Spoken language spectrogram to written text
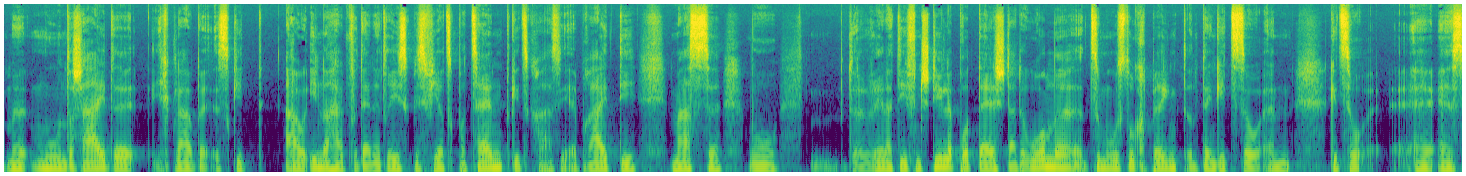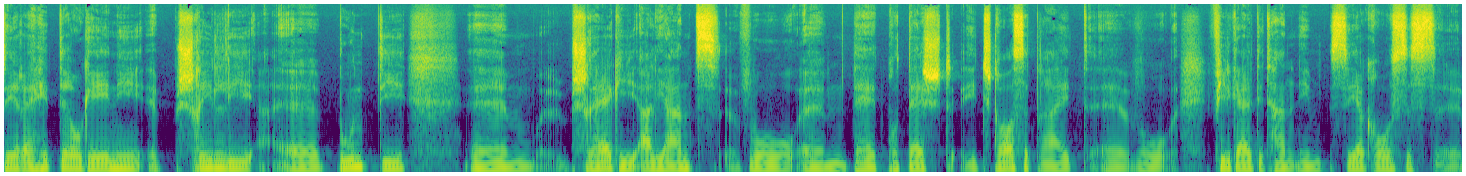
man muss unterscheiden, ich glaube, es gibt auch innerhalb von diesen 30 bis 40 Prozent gibt es quasi eine breite Masse, wo relativ einen stillen Protest an der Urne zum Ausdruck bringt und dann gibt es so, ein, gibt's so eine, eine sehr heterogene, schrille, äh, bunte, ähm, schräge Allianz, wo ähm, der Protest in die Straße treibt, äh, wo viel Geld in die Hand nimmt, sehr großes äh,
